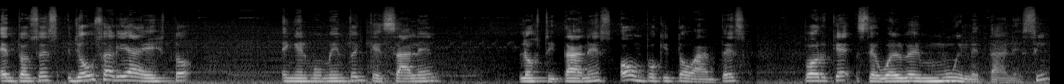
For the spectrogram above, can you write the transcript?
Entonces yo usaría esto en el momento en que salen los titanes o un poquito antes porque se vuelven muy letales, ¿sí?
